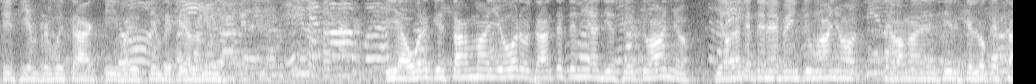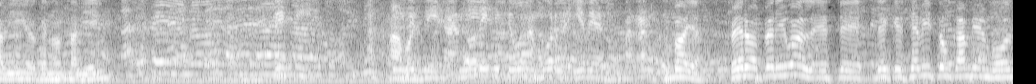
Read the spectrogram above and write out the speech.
si siempre fuiste activa y siempre queda la misma. Y ahora que estás mayor, o sea, antes tenías 18 años y ahora que tenés 21 años, te van a decir qué es lo que está bien y lo que no está bien. Ah, bueno. hija. No deje que un amor la lleve al barranco. Vaya, pero, pero igual, este, de que se ha visto un cambio en vos,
